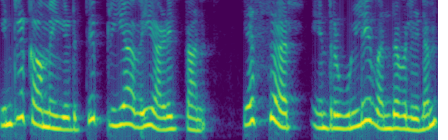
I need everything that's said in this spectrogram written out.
இன்டர்காமை எடுத்து பிரியாவை அழைத்தான். எஸ் சார் என்று உள்ளே வந்தவளிடம்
